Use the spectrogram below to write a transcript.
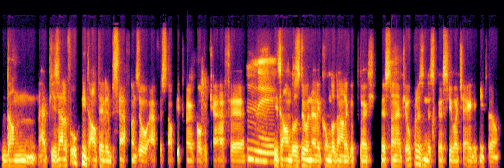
dan heb je zelf ook niet altijd het besef van zo, even een stapje terug of ik ga even Nee. iets anders doen en ik kom er dadelijk op terug. Dus dan heb je ook wel eens een discussie wat je eigenlijk niet wil.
